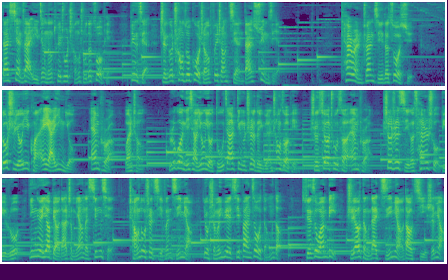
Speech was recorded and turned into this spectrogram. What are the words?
但现在已经能推出成熟的作品，并且整个创作过程非常简单迅捷。Taryn 专辑的作曲都是由一款 AI 应用 Emperor 完成。如果你想拥有独家定制的原创作品，只需要注册 Emperor，设置几个参数，比如音乐要表达怎么样的心情，长度是几分几秒，用什么乐器伴奏等等。选择完毕，只要等待几秒到几十秒，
